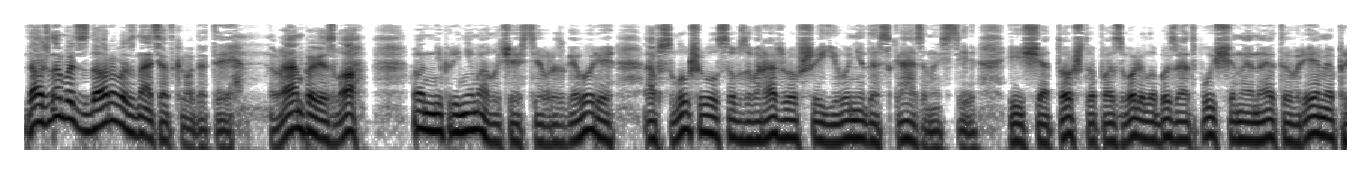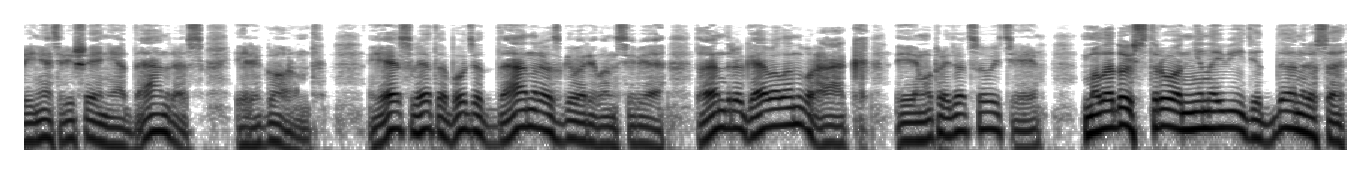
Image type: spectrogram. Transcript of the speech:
Должно быть здорово знать, откуда ты. Вам повезло». Он не принимал участия в разговоре, а вслушивался в завораживавшие его недосказанности, ища то, что позволило бы за отпущенное на это время принять решение Данрос или Горнт. «Если это будет Данрос, — говорил он себе, — то Эндрю Гевелан — враг, и ему придется уйти. Молодой Строн ненавидит Данроса,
